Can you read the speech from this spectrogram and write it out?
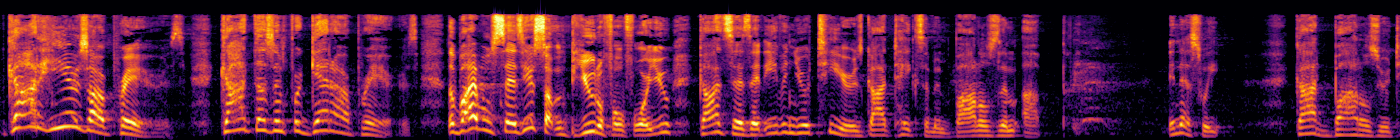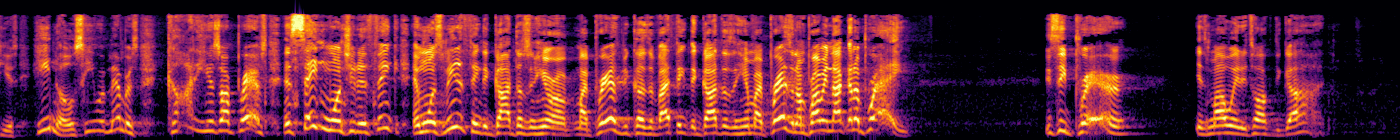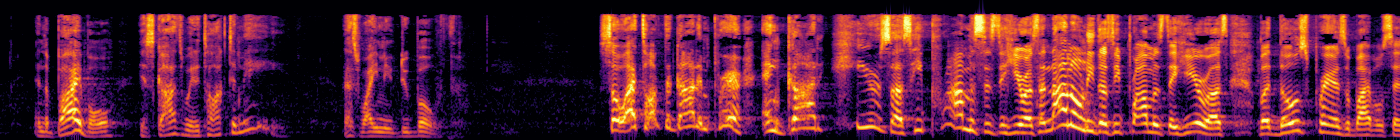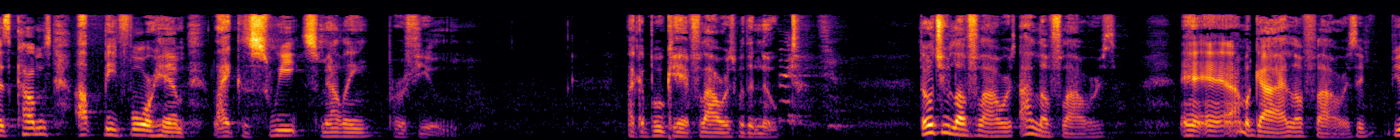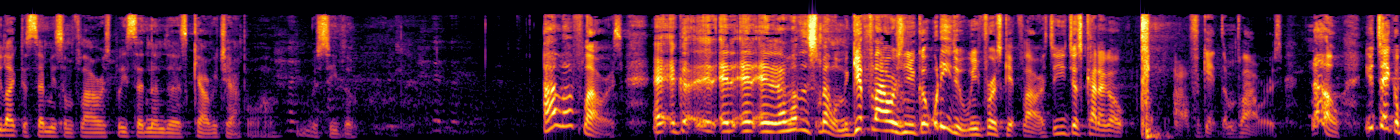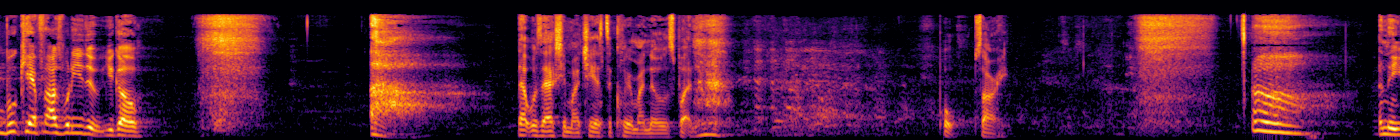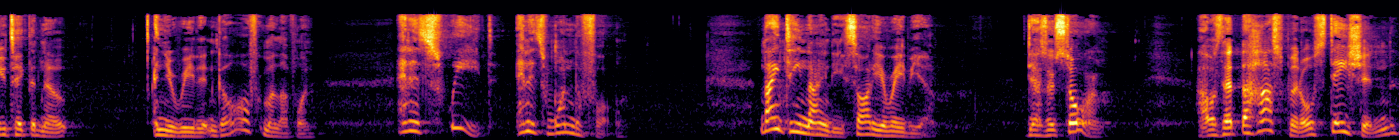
God hears our prayers. God doesn't forget our prayers. The Bible says, here's something beautiful for you. God says that even your tears, God takes them and bottles them up. Isn't that sweet? God bottles your tears. He knows, He remembers. God hears our prayers. And Satan wants you to think and wants me to think that God doesn't hear my prayers because if I think that God doesn't hear my prayers, then I'm probably not going to pray. You see, prayer is my way to talk to God. And the Bible is God's way to talk to me. That's why you need to do both. So I talk to God in prayer, and God hears us. He promises to hear us. And not only does He promise to hear us, but those prayers, the Bible says, comes up before Him like a sweet smelling perfume, like a bouquet of flowers with a note. Don't you love flowers? I love flowers. And, and I'm a guy, I love flowers. If you'd like to send me some flowers, please send them to Calvary Chapel. I'll receive them. I love flowers. And, and, and, and I love to smell them. You get flowers and you go, what do you do when you first get flowers? Do you just kind of go, oh, forget them flowers? No. You take a bouquet of flowers, what do you do? You go, ah. That was actually my chance to clear my nose, but. oh, sorry. Oh. And then you take the note and you read it and go, oh, from a loved one. And it's sweet and it's wonderful. 1990, Saudi Arabia, Desert Storm. I was at the hospital stationed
